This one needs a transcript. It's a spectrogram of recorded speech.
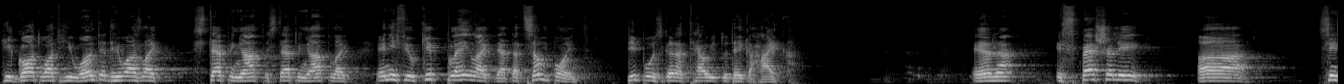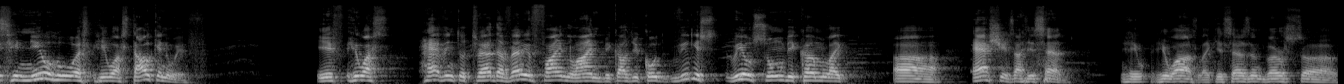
he got what he wanted, he was like stepping up, stepping up, like. And if you keep playing like that, at some point, people is gonna tell you to take a hike. And uh, especially uh, since he knew who was, he was talking with, if he was having to tread a very fine line because he could really, real soon become like uh, ashes, as he said. He, he was, like he says in verse uh,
